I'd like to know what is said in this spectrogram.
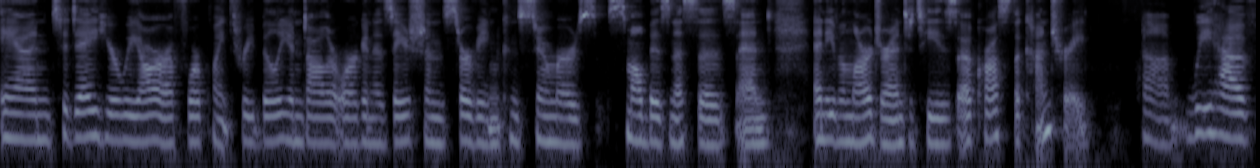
And today, here we are, a $4.3 billion organization serving consumers, small businesses, and, and even larger entities across the country. Um, we have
